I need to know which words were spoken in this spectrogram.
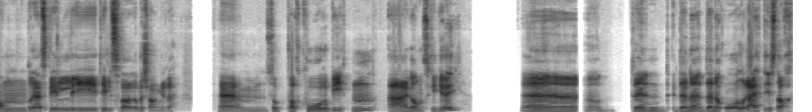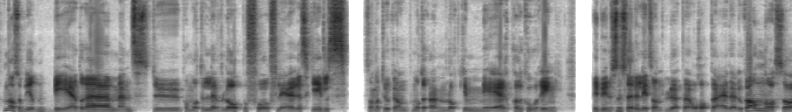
andre spill i tilsvarende sjangere. Um, så parkour-biten er ganske gøy. Den, den er ålreit i starten, og så blir den bedre mens du på en måte leveler opp og får flere skills, sånn at du kan på en måte unlocke mer parkouring. I begynnelsen så er det litt sånn løpe og hoppe er det du kan, og så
